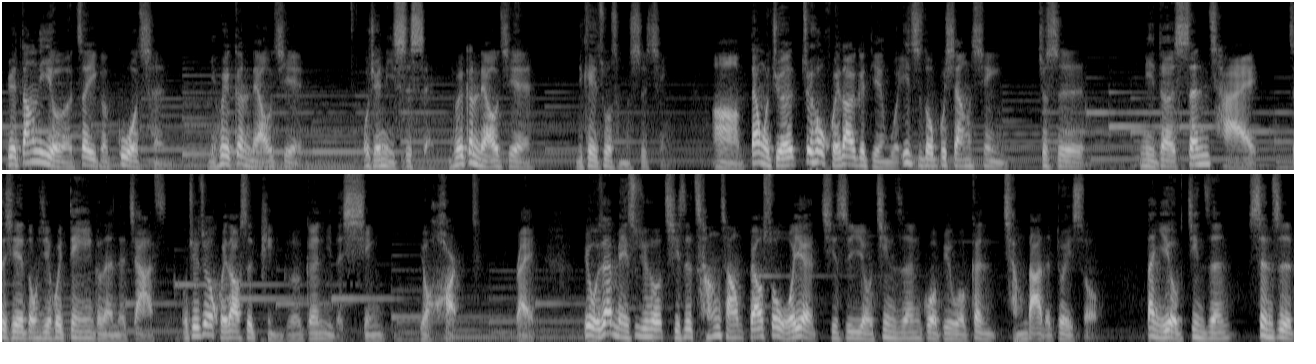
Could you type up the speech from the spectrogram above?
因为当你有了这一个过程，你会更了解，我觉得你是谁，你会更了解你可以做什么事情。啊。但我觉得最后回到一个点，我一直都不相信，就是你的身材这些东西会定义一个人的价值。我觉得最后回到是品格跟你的心，your heart，right？因为我在美术的时候，其实常常不要说，我也其实有竞争过比我更强大的对手。但也有竞争，甚至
